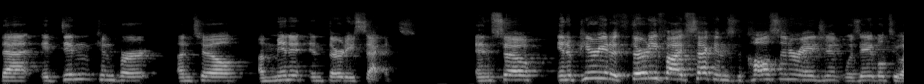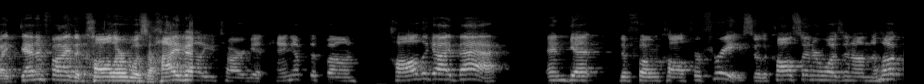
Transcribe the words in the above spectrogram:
that it didn't convert until a minute and 30 seconds. And so, in a period of 35 seconds, the call center agent was able to identify the caller was a high value target, hang up the phone, call the guy back, and get the phone call for free. So the call center wasn't on the hook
